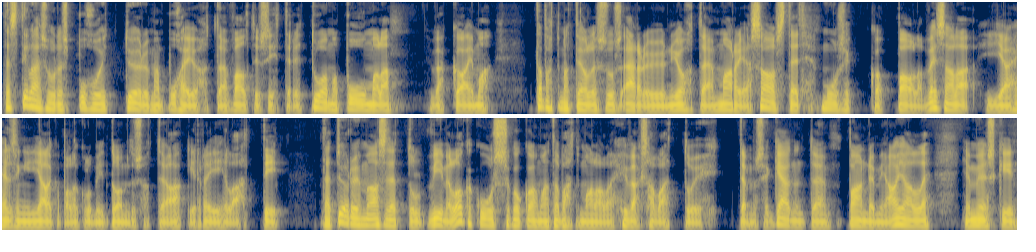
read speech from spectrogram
Tässä tilaisuudessa puhui työryhmän puheenjohtaja valtiosihteeri Tuomo Puumala, hyvä kaima, Tapahtumateollisuus ryn johtaja Maria Salsted, muusikko Paula Vesala ja Helsingin jalkapalloklubin toimitusjohtaja Aki Riihilahti. Tämä työryhmä on asetettu viime lokakuussa kokoamaan tapahtuma-alalle hyväksi havattui tämmöiseen käytäntöön pandemia-ajalle ja myöskin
